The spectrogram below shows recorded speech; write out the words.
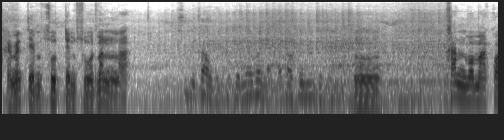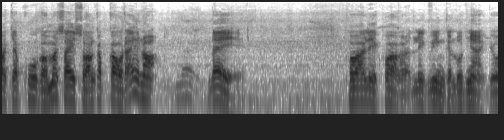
ให้มันเต็มสูตรเต็มสูตรมันล่ะ ซื้อเก้ามันจะเป็นได้เว้ยแหละเราเป็นมันจะเป็นอืมขั้นบ่มากพอจับคู่ก็มาใส่สองกับเก้าได้เนาะ ได้ได้ เพราะว่าเลขพ่อก็เลขวิ่งกับรุดยากอยู่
